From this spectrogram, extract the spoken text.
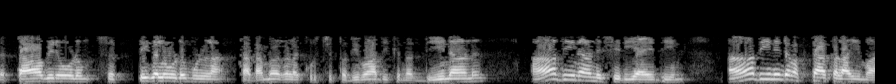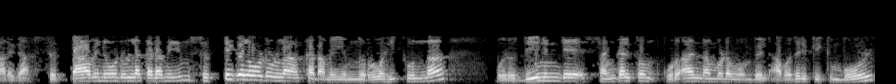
സത്താവിനോടും സൃഷ്ടികളോടുമുള്ള കടമകളെ കുറിച്ച് പ്രതിപാദിക്കുന്ന ദീനാണ്. ആ ദീനാണ് ശരിയായ ദീൻ. ആ ദീനിന്റെ വക്താക്കളായി മാറുക. സൃഷ്ടാവിനോടുള്ള കടമയും സൃഷ്ടികളോടുള്ള കടമയും നിർവഹിക്കുന്ന ഒരു ദീനിന്റെ സങ്കല്പം ഖുർആൻ നമ്മുടെ മുമ്പിൽ അവതരിപ്പിക്കുമ്പോൾ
